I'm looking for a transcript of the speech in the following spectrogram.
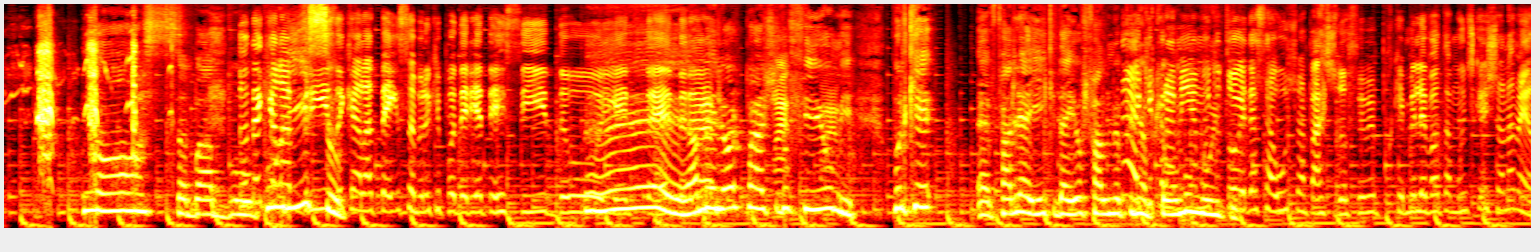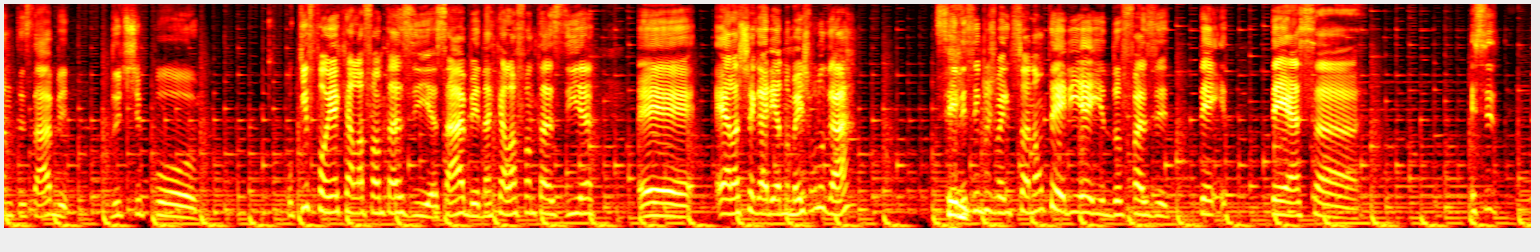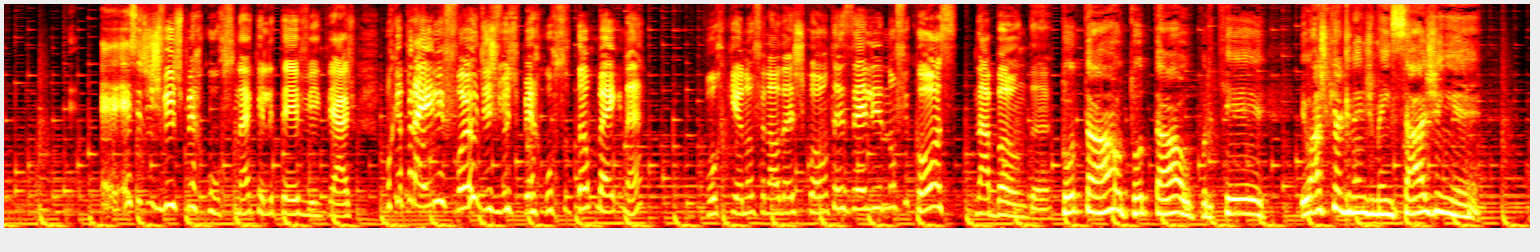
Nossa, Babu. Toda aquela por isso. brisa que ela tem sobre o que poderia ter sido É, etc. a melhor parte do filme. Porque, é, fale aí, que daí eu falo minha É opinião, que porque eu pra mim é muito muito. doida essa última parte do filme, porque me levanta muitos questionamentos, sabe? Do tipo. O que foi aquela fantasia, sabe? Naquela fantasia, é, ela chegaria no mesmo lugar, Sim. Ele simplesmente só não teria ido fazer. ter, ter essa. Esse. Esse desvio de percurso, né? Que ele teve, entre aspas. Porque pra ele foi um desvio de percurso também, né? Porque no final das contas ele não ficou na banda. Total, total. Porque eu acho que a grande mensagem é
